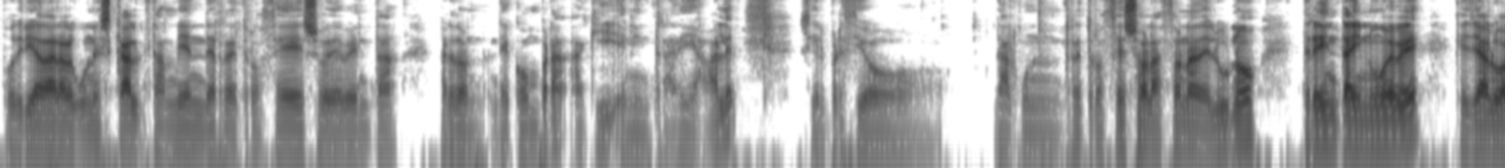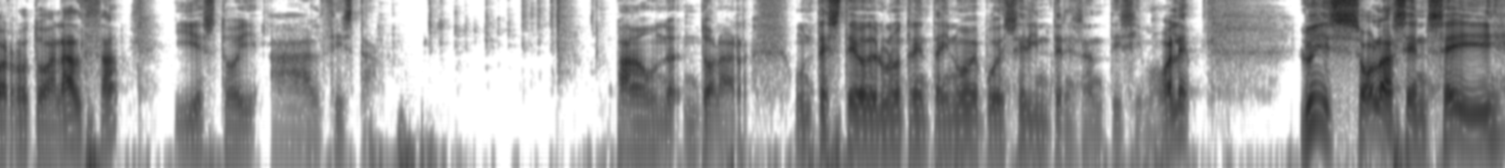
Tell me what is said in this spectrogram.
podría dar algún scalp también de retroceso, de venta, perdón, de compra aquí en intradía, ¿vale? Si el precio da algún retroceso a la zona del 1.39, que ya lo ha roto al alza, y estoy alcista. Pound dólar. Un testeo del 1.39 puede ser interesantísimo, ¿vale? Luis, hola Sensei,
